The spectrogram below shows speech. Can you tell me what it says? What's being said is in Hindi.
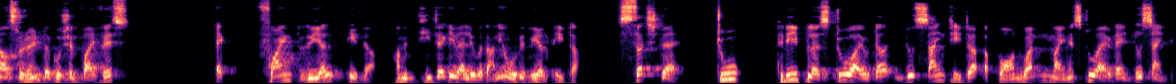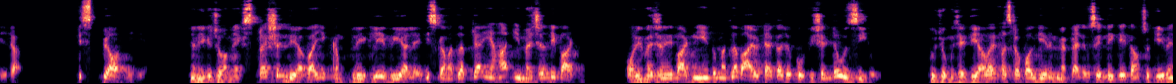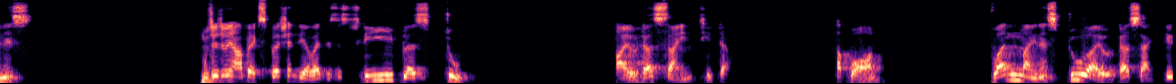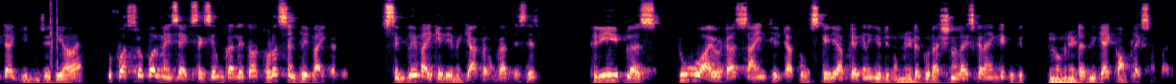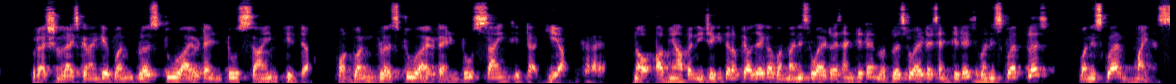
Now student the question five is find real theta हमें थीटा की वैल्यू बतानी है, वो भी real theta such that two three plus two iota into sine theta upon one minus two iota into sine theta is purely real यानी कि जो हमें एक्सप्रेशन दिया हुआ ये कंप्लीटली रियल है. इसका मतलब क्या है? यहाँ इमेजिनरी पार्ट नहीं. और इमेजिनरी पार्ट नहीं है तो मतलब आयोटा का जो कोफिशियंट है, वो ज़ीरो तो जो मुझे दिया हुआ है फ़र्स्ट ऑफ़ ऑल गिवन मैं पहले उसे लिख देता हूँ सो गिवन इज़ मुझे जो यहाँ पे एक्सप्रेशन दिया हुआ है this is three plus two iota sine theta upon one minus two iota sine theta ये मुझे दिया हुआ है। तो फ़र्स्ट ऑफ़ ऑल मैं इसे एक्स एक्सियम कर लेता हूँ, थोड़ा सिंप्लीफाई कर लेता हूँ। सिंप्लीफाई के लिए मैं क्या करूँगा this is three plus two iota sine theta. तो उसके लिए आप क्या करेंगे, डिनोमिनेटर को रैशनलाइज कराएँगे, क्योंकि डिनोमिनेटर में क्या है कॉम्प्लेक्स नंबर है। तो रैशनलाइज कराएँगे one plus two iota into sine theta और one plus two iota into sine theta, ये आपने कराया। नाउ अब यहाँ पर नीचे की तरफ़ क्या हो जाएगा one minus two iota sine theta and one plus two iota sine theta is one square plus one square minus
